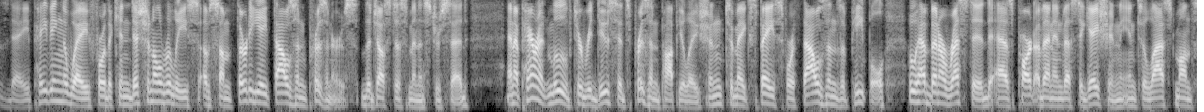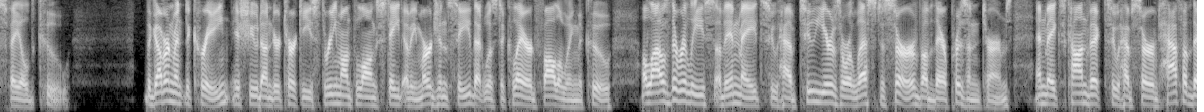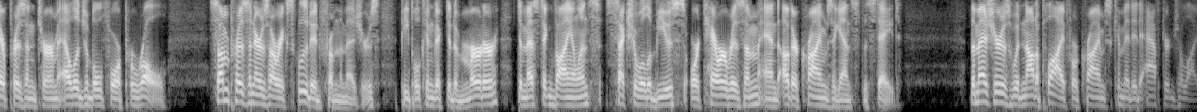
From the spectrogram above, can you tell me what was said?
Wednesday, paving the way for the conditional release of some 38,000 prisoners, the Justice Minister said, an apparent move to reduce its prison population to make space for thousands of people who have been arrested as part of an investigation into last month's failed coup. The government decree, issued under Turkey's three month long state of emergency that was declared following the coup, allows the release of inmates who have two years or less to serve of their prison terms and makes convicts who have served half of their prison term eligible for parole. Some prisoners are excluded from the measures people convicted of murder, domestic violence, sexual abuse, or terrorism and other crimes against the state. The measures would not apply for crimes committed after July.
